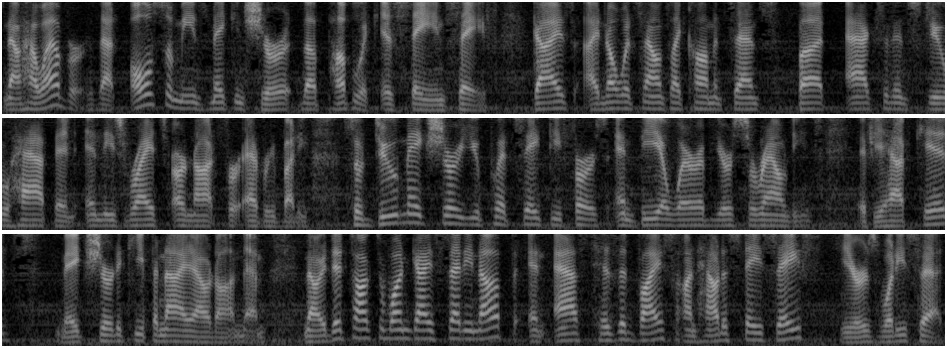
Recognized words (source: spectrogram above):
Now, however, that also means making sure the public is staying safe. Guys, I know it sounds like common sense, but accidents do happen, and these rights are not for everybody. So do make sure you put safety first and be aware of your surroundings. If you have kids, make sure to keep an eye out on them. Now, I did talk to one guy setting up and asked his advice on how to stay safe. Here's what he said.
